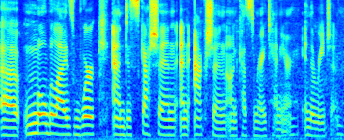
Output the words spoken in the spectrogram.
uh, mobilize work and discussion and action on customary tenure in the region.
